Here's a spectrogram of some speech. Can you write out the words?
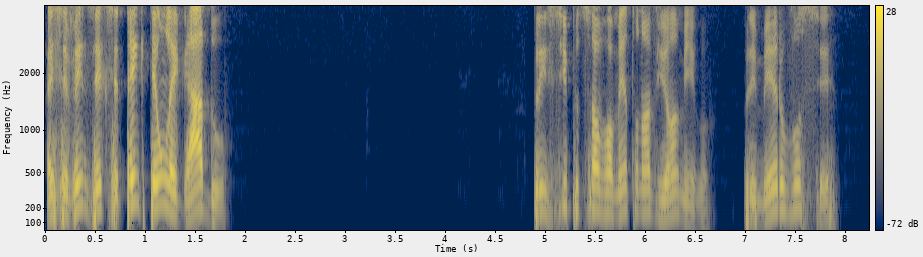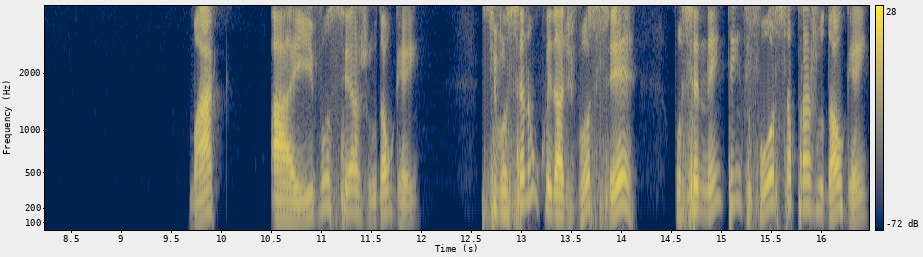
Aí você vem dizer que você tem que ter um legado. Princípio de salvamento no avião, amigo. Primeiro você. Mas aí você ajuda alguém. Se você não cuidar de você, você nem tem força para ajudar alguém.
